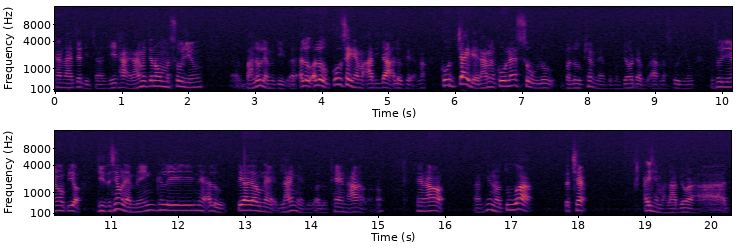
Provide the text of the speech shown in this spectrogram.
ခံစားချက်တွေကျွန်တော်ရေးထားတယ်ဒါပေမဲ့ကျွန်တော်မဆိုချင်ဘူးဘာလို့လဲမသိဘူးအဲ့လိုအဲ့လိုကိုယ်စိတ်ထဲမှာအာဒီတာအဲ့လိုဖြစ်တယ်နော်ကိုကြိုက်တယ်ဒါပေမဲ့ကိုနဲ့ဆိုလို့ဘယ်လိုဖြစ်မလဲကိုမပြောတတ်ဘူးအဲ့မဆိုချင်ဘူးမဆိုချင်တော့ပြီးတော့ဒီသချင်းကိုလည်း main ကလေးနဲ့အဲ့လိုတရားရောက်နဲ့ line မယ်လို့အဲ့လိုထင်ထားတာပေါ့နော်ထင်ထားတော့အဲ့ဖြစ်တော့ तू ကတစ်ချက် အဲ့ချိန်မှာလာပြောတာတ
